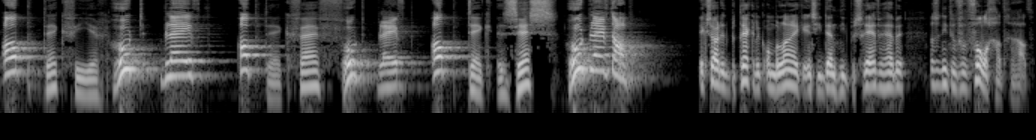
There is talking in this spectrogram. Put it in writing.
op. take 4, Hoed blijft op. take 5, Hoed blijft op. take 6. Hoed blijft op. Ik zou dit betrekkelijk onbelangrijke incident niet beschreven hebben als het niet een vervolg had gehad.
